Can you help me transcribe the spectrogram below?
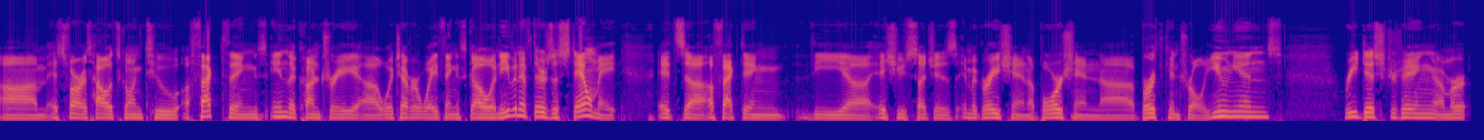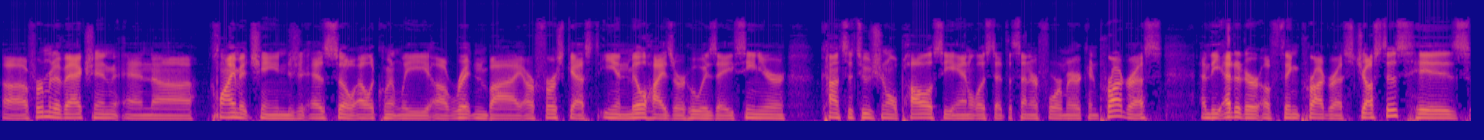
um, as far as how it's going to affect things in the country, uh, whichever way things go. And even if there's a stalemate, it's uh, affecting the uh, issues such as immigration, abortion, uh, birth control, unions redistricting, uh, affirmative action, and uh, climate change, as so eloquently uh, written by our first guest, Ian Millhiser, who is a senior constitutional policy analyst at the Center for American Progress and the editor of Think Progress Justice. His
